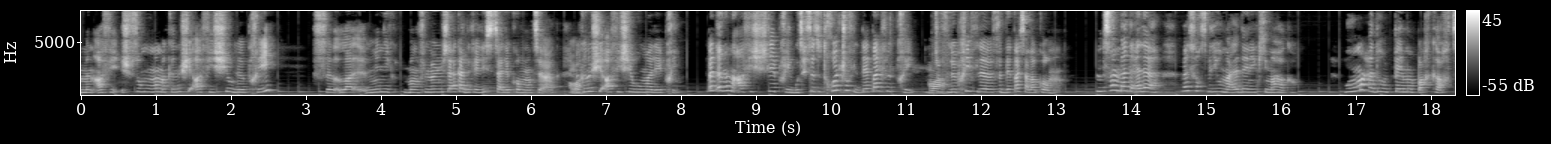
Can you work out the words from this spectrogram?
من افي شفتهم هما ما كانوش يافيشيو le prix في le menu bon في المنيو تاعك عندك les listes تاع les commandes تاعك ما كانوش يافيشيو هما les prix بعد أنا ما افيشيش les prix قلت حتى تدخل تشوف ال détail في ال prix تشوف le prix في ال détail تاع la commande بصح من بعد علاه بعد فقت بلي هما على دايرين كيما هكا هما عندهم ال paiement par carte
